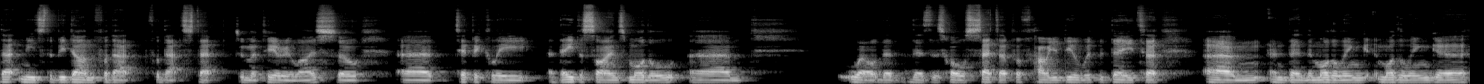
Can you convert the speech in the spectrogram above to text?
that needs to be done for that for that step to materialize. So uh, typically, a data science model. Um, well, there's this whole setup of how you deal with the data, um, and then the modeling modeling uh,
